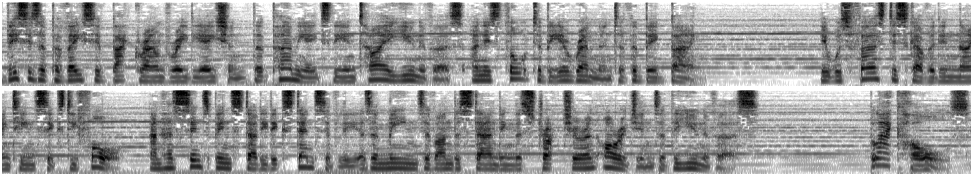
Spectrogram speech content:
This is a pervasive background radiation that permeates the entire universe and is thought to be a remnant of the Big Bang. It was first discovered in 1964, and has since been studied extensively as a means of understanding the structure and origins of the universe. Black holes.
